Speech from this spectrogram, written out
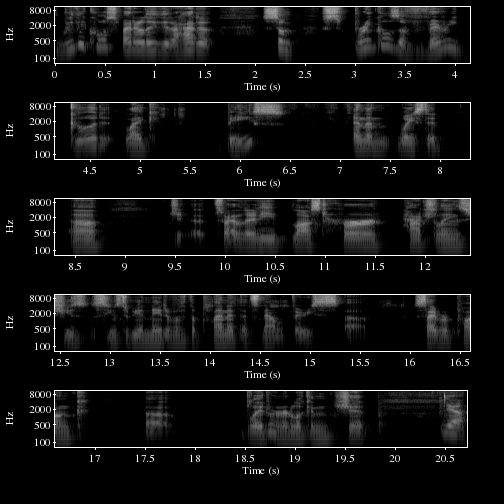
really cool spider lady that had a, some sprinkles of very good like base and then wasted. Uh, Twilight Lady lost her hatchlings. She seems to be a native of the planet that's now very uh, cyberpunk, uh, Blade Runner looking shit. Yeah.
